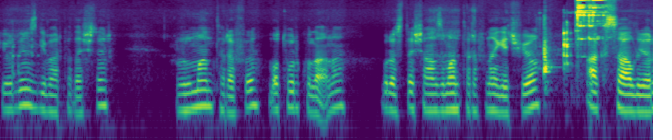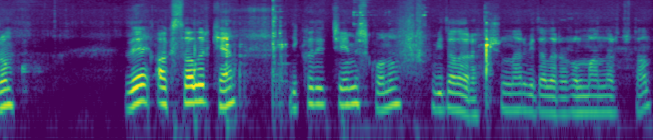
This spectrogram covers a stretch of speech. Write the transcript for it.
Gördüğünüz gibi arkadaşlar rulman tarafı motor kulağına burası da şanzıman tarafına geçiyor. Aks sağlıyorum. Ve aks alırken dikkat edeceğimiz konu vidaları. Şunlar vidaları, rulmanları tutan.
